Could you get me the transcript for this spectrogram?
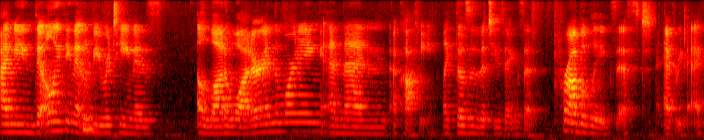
I mean, the only thing that would hmm. be routine is a lot of water in the morning and then a coffee. Like those are the two things that probably exist every day.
